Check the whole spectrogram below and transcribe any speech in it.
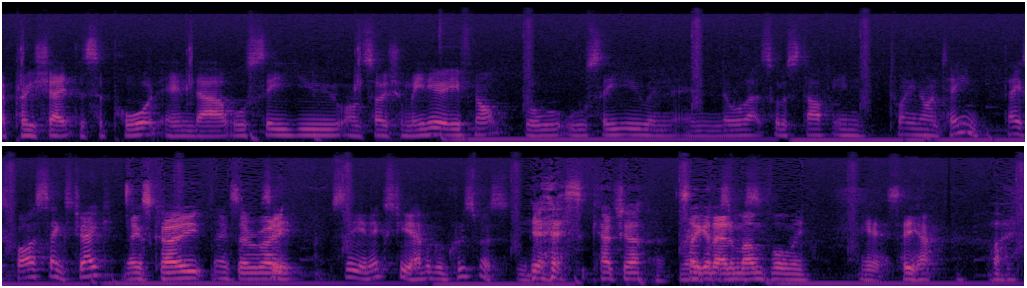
appreciate the support and uh, we'll see you on social media. If not, we'll, we'll see you and, and all that sort of stuff in 2019. Thanks, guys. Thanks, Jake. Thanks, Cody. Thanks, everybody. See, see you next year. Have a good Christmas. Yes, catch ya. Say good day to mum for me. Yeah, see ya. Bye.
